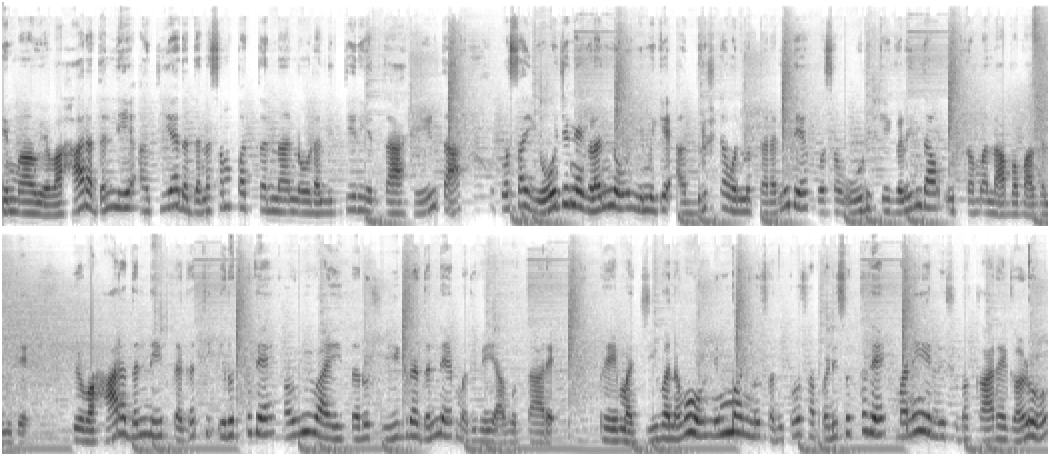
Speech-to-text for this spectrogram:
ನಿಮ್ಮ ವ್ಯವಹಾರದಲ್ಲಿ ಅತಿಯಾದ ಧನ ಸಂಪತ್ತನ್ನು ನೋಡಲಿದ್ದೀರಿ ಅಂತ ಹೇಳ್ತಾ ಹೊಸ ಯೋಜನೆಗಳನ್ನು ನಿಮಗೆ ಅದೃಷ್ಟವನ್ನು ತರಲಿದೆ. ಹೊಸ ಹೂಡಿಕೆಗಳಿಂದ ಉತ್ತಮ ಲಾಭವಾಗಲಿದೆ. ವ್ಯವಹಾರದಲ್ಲಿ ಪ್ರಗತಿ ಇರುತ್ತದೆ. ಅವಿವಾಹಿತರು ಶೀಘ್ರದಲ್ಲೇ ಮದುವೆಯಾಗುತ್ತಾರೆ. ಪ್ರೇಮ ಜೀವನವು ನಿಮ್ಮನ್ನು ಸಂತೋಷಪಡಿಸುತ್ತದೆ. ಮನೆಯಲ್ಲಿ ಶುಭ ಕಾರ್ಯಗಳು,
